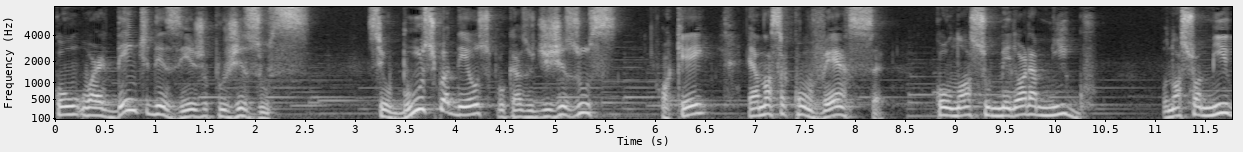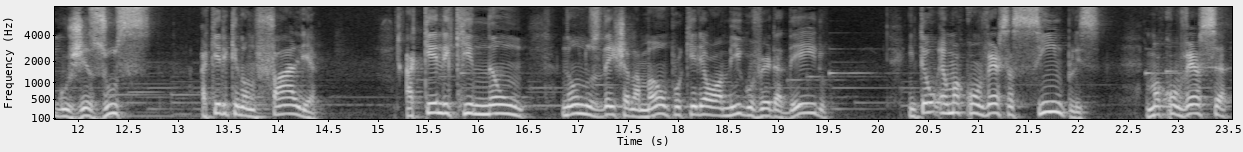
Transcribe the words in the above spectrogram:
com o ardente desejo por Jesus. Se eu busco a Deus por causa de Jesus, ok? É a nossa conversa com o nosso melhor amigo, o nosso amigo Jesus, aquele que não falha, aquele que não não nos deixa na mão porque ele é o amigo verdadeiro. Então é uma conversa simples, uma conversa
